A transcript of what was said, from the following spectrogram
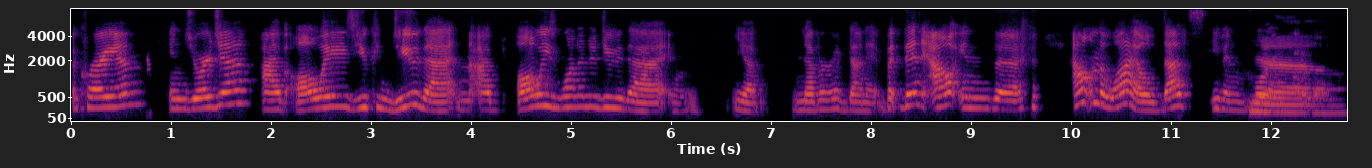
aquarium in Georgia. I've always you can do that, and I've always wanted to do that, and yeah, never have done it. But then out in the out in the wild, that's even more yeah. incredible.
